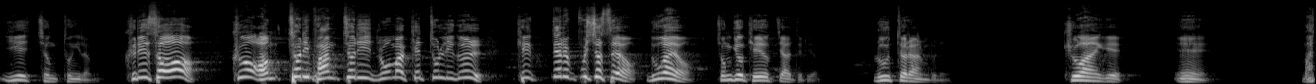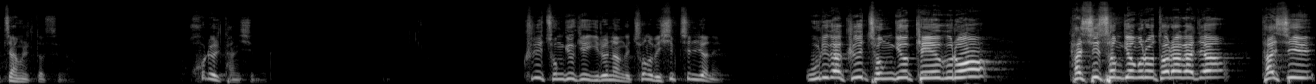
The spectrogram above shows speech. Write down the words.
이게 정통이랍니다. 그래서 그 엉터리 방터리 로마 캐톨릭을 개- 때려 부셨어요. 누가요? 종교 개혁자들이요. 루터라는 분이 교황에게 예, 맞짱을 떴어요. 호를 단신으로. 그래 종교 개혁이 일어난 거예요. 1517년에. 우리가 그 종교 개혁으로 다시 성경으로 돌아가자. 다시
